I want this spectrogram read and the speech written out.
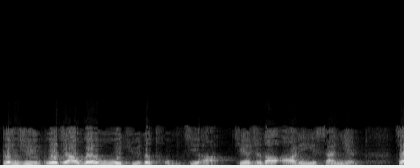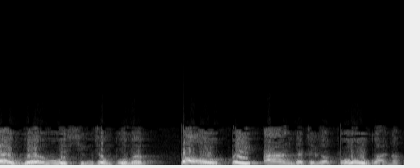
根据国家文物局的统计，哈，截止到二零一三年，在文物行政部门报备案的这个博物馆呢，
